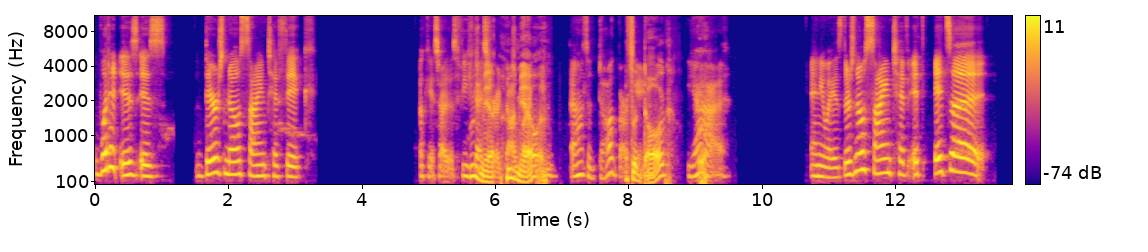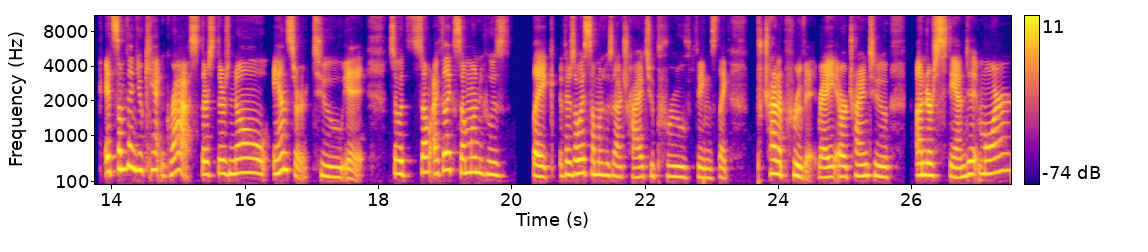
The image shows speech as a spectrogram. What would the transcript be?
what it is is there's no scientific okay sorry this if you Who's guys mea- hear a who's dog meowing? oh it's a dog barking That's a dog. yeah. Anyways there's no scientific it, it's a it's something you can't grasp. There's there's no answer to it. So it's some i feel like someone who's like there's always someone who's going to try to prove things like p- trying to prove it right? Or trying to understand it more.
